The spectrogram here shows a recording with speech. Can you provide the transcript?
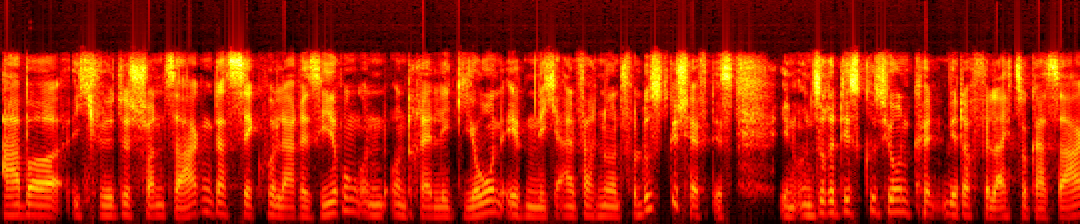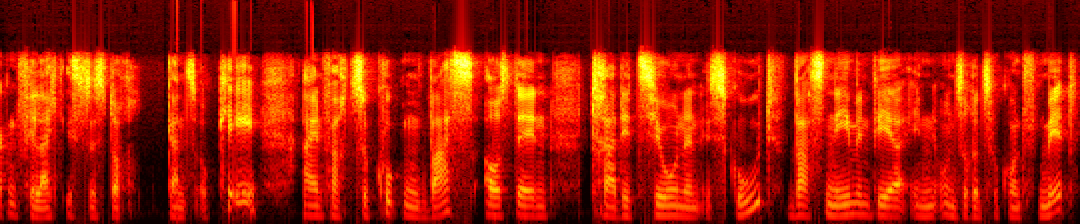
Aber ich würde schon sagen, dass Säkularisierung und, und Religion eben nicht einfach nur ein Verlustgeschäft ist. In unserer Diskussion könnten wir doch vielleicht sogar sagen, vielleicht ist es doch ganz okay, einfach zu gucken, was aus den Traditionen ist gut, was nehmen wir in unsere Zukunft mit,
